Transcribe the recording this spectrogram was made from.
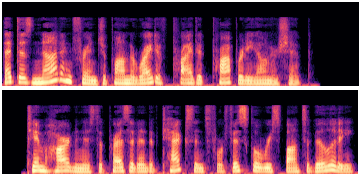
that does not infringe upon the right of private property ownership. Tim Hardin is the president of Texans for Fiscal Responsibility.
